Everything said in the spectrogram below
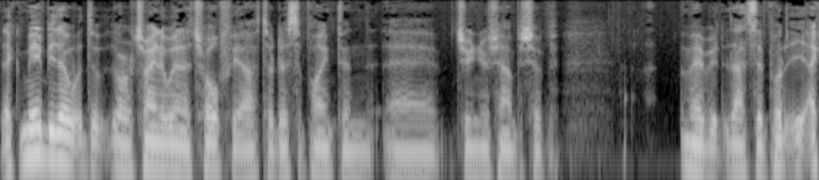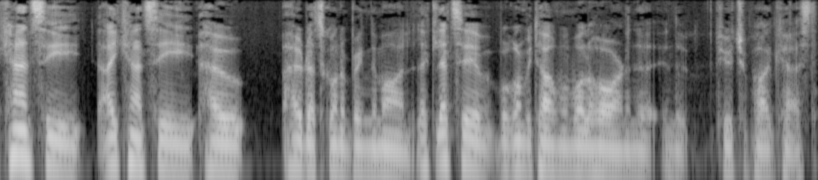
Like maybe they, were trying to win a trophy after disappointing uh, junior championship. Maybe that's it. But I can't see. I can't see how how that's going to bring them on. Like let's say we're going to be talking with Mullahoran in the in the future podcast.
